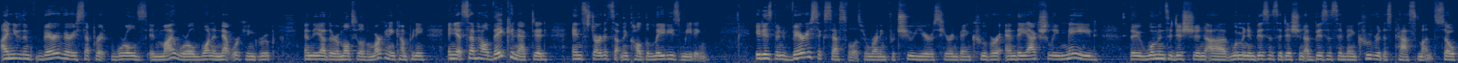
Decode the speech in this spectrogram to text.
I knew them very, very separate worlds in my world, one a networking group and the other a multi-level marketing company, and yet somehow they connected and started something called the ladies meeting. It has been very successful. It's been running for two years here in Vancouver, and they actually made the women's edition, uh, Women in Business edition of Business in Vancouver this past month. So,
